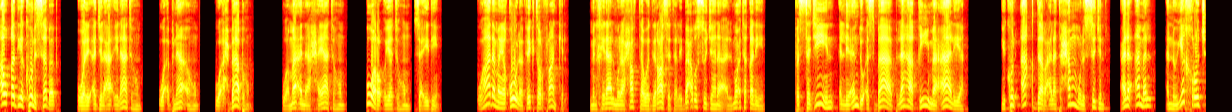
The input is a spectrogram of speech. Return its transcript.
أو قد يكون السبب هو لأجل عائلاتهم وأبنائهم وأحبابهم ومعنى حياتهم هو رؤيتهم سعيدين. وهذا ما يقوله فيكتور فرانكل من خلال ملاحظته ودراسته لبعض السجناء المعتقلين. فالسجين اللي عنده أسباب لها قيمة عالية يكون أقدر على تحمل السجن على أمل أنه يخرج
